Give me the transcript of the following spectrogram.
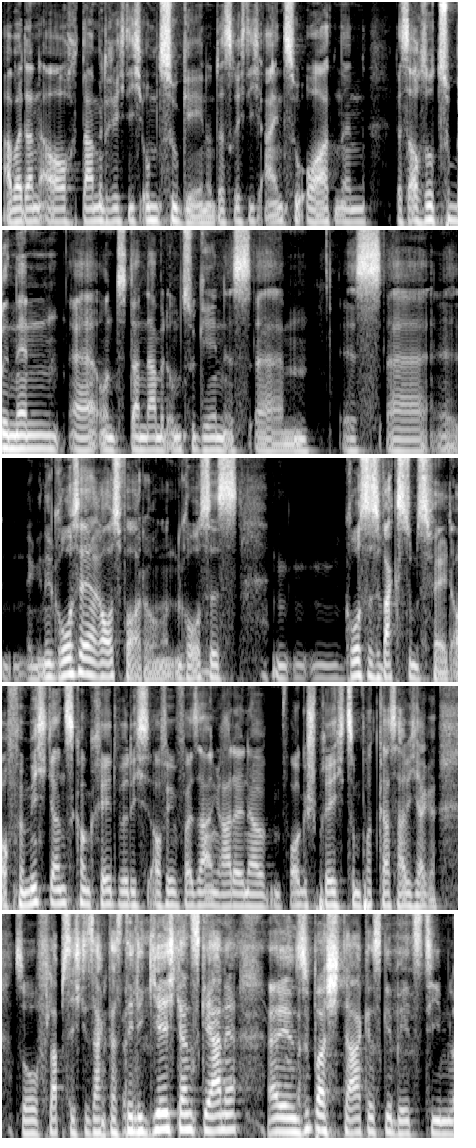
aber dann auch damit richtig umzugehen und das richtig einzuordnen, das auch so zu benennen äh, und dann damit umzugehen, ist, ähm, ist äh, eine große Herausforderung und ein großes, ein großes Wachstumsfeld. Auch für mich ganz konkret würde ich auf jeden Fall sagen, gerade in der Vorgespräch zum Podcast habe ich ja so flapsig gesagt, das delegiere ich ganz gerne. Äh, ein super starkes Gebetsteam,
